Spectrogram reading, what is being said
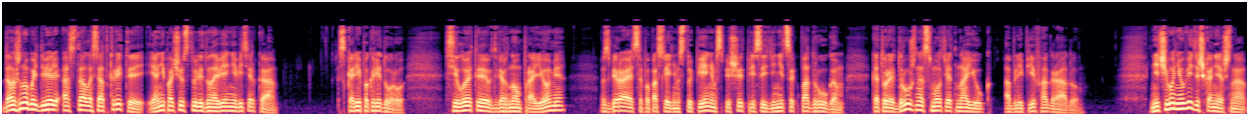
Должно быть, дверь осталась открытой, и они почувствовали дуновение ветерка. Скорее по коридору. Силуэты в дверном проеме, взбирается по последним ступеням, спешит присоединиться к подругам, которые дружно смотрят на юг, облепив ограду. Ничего не увидишь, конечно,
